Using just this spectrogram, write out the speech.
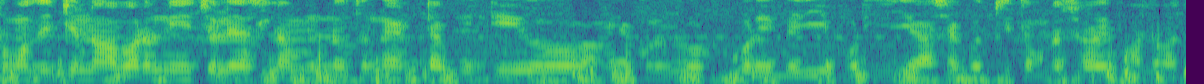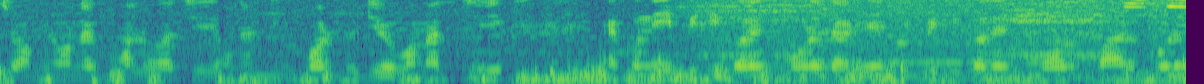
তোমাদের জন্য আবারও নিয়ে চলে আসলাম নতুন একটা ভিডিও। আমি এখন লোড করে বেরিয়ে পড়েছি। আশা করছি তোমরা সবাই ভালো আছো। আমি অনেক ভালো আছি। অনেকদিন পর ভিডিও বানাচ্ছি। এখন এই বিটি কলেজ মোড়ে দাঁড়িয়ে আছি। বিটি কলেজ মোড় পার করে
